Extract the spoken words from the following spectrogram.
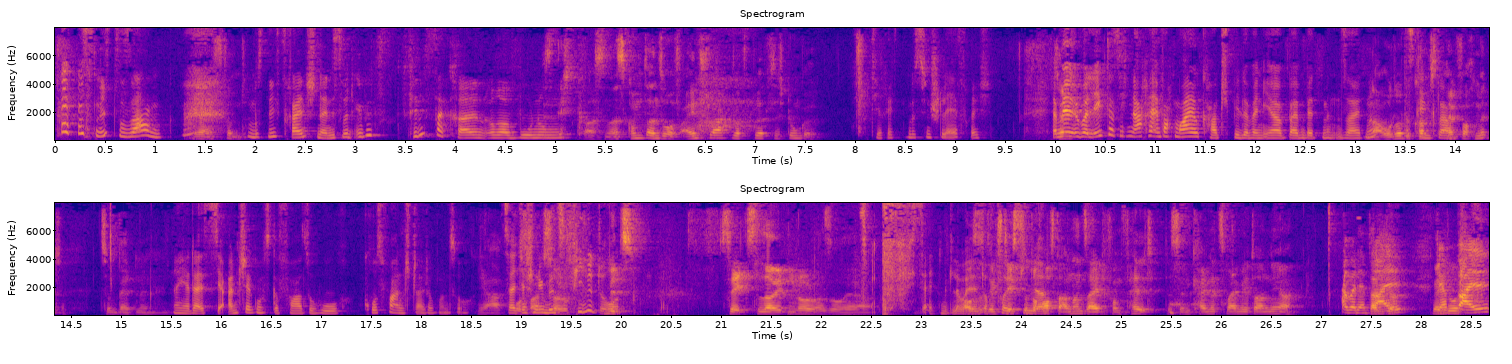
ist nicht zu sagen. Ja, stimmt. Du musst nichts reinschneiden. Es wird übelst finster gerade in eurer Das Wohnung. ist echt krass. Ne? Es kommt dann so auf einen Schlag, wird es plötzlich dunkel. Direkt ein bisschen schläfrig. Ich habe mir überlegt, dass ich nachher einfach Mario Kart spiele, wenn ihr beim Badminton seid. Ne? Na, oder du Das geht kommst klar. einfach mit zum Badminton. Naja, da ist die Ansteckungsgefahr so hoch. Großveranstaltungen und so. Ja, Seid ja schon übelst viele dort. Mit sechs Leuten oder so, ja. Pff, ihr seid mittlerweile Außerdem doch voll stehst du viele. doch auf der anderen Seite vom Feld. Das sind keine zwei Meter näher. Aber der. Ball, der du- Ball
